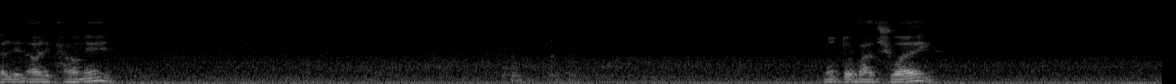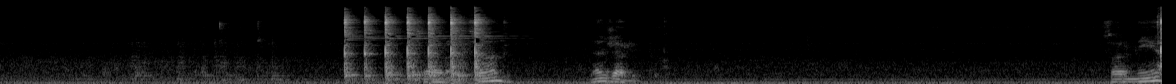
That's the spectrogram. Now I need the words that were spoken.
خلي القالب حامي ننطر بعد شوي. صار أحسن. لنجرب. صار منيح.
